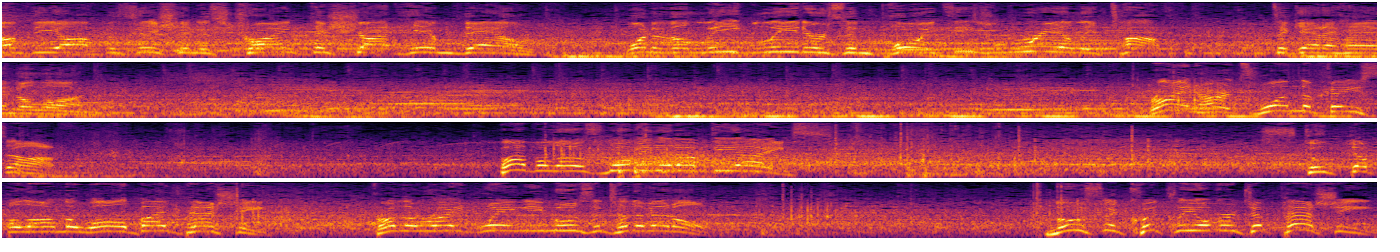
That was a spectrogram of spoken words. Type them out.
of the opposition is trying to shut him down. One of the league leaders in points. He's really tough to get a handle on. Reinhart's won the face-off. Buffalo's moving it up the ice. Scooped up along the wall by Pesce. From the right wing, he moves it to the middle. Moves it quickly over to Pesce.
